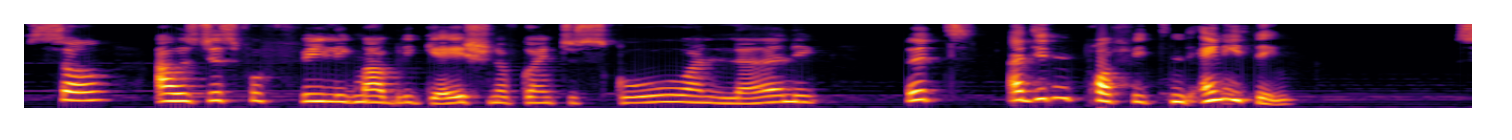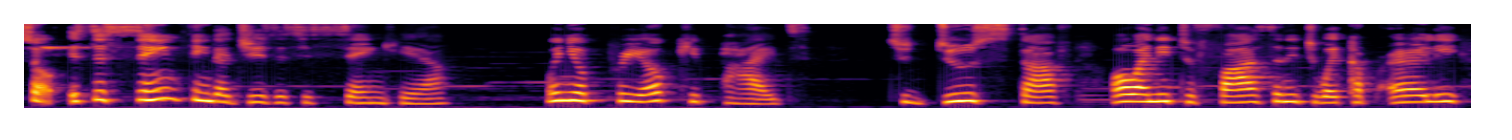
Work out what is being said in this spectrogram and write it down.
So I was just fulfilling my obligation of going to school and learning, but I didn't profit in anything. So it's the same thing that Jesus is saying here. When you're preoccupied to do stuff, oh, I need to fast, I need to wake up early,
